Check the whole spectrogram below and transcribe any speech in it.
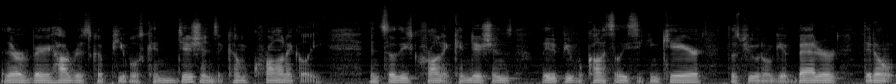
and there are very high risk of people's conditions that come chronically. And so these chronic conditions lead to people constantly seeking care. Those people don't get better. They don't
